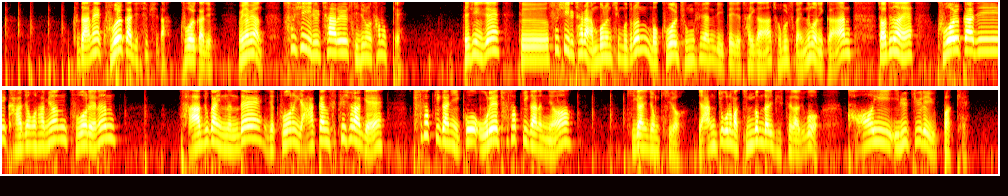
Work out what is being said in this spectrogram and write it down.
그 다음에 9월까지 씁시다. 9월까지. 왜냐면 수시 1차를 기준으로 삼을게. 대신 이제 그 수시 1차를 안 보는 친구들은 뭐 9월 중순이라는데 이때 이제 자기가 접을 수가 있는 거니까. 자, 어쨌든 간에 9월까지 가정을 하면 9월에는 4주가 있는데 이제 9월은 약간 스페셜하게 추석 기간이 있고 올해 추석 기간은요. 기간이 좀 길어. 양쪽으로 막 징검다리 비슷해가지고 거의 일주일에 육박해.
